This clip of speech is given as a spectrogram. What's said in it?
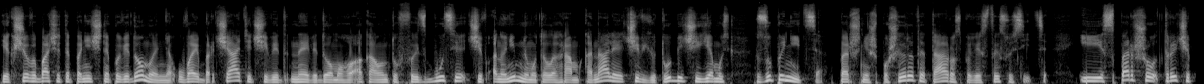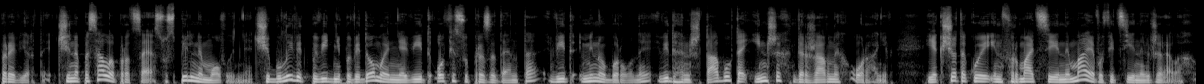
Якщо ви бачите панічне повідомлення у вайбер-чаті чи від невідомого акаунту в Фейсбуці, чи в анонімному телеграм-каналі, чи в Ютубі чиємусь, зупиніться, перш ніж поширити та розповісти сусідці. І спершу тричі перевірте, чи написало про це суспільне мовлення, чи були відповідні повідомлення від офісу президента, від Міноборони, від генштабу та інших державних органів. Якщо такої інформації немає в офіційних джерелах,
